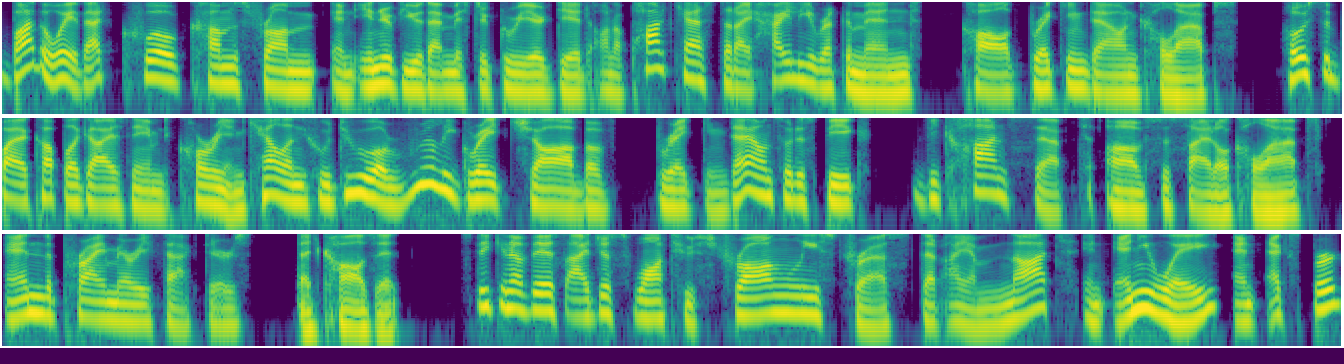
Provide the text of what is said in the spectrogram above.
By the way, that quote comes from an interview that Mr. Greer did on a podcast that I highly recommend called Breaking Down Collapse hosted by a couple of guys named Corey and Kellen, who do a really great job of breaking down, so to speak, the concept of societal collapse and the primary factors that cause it. Speaking of this, I just want to strongly stress that I am not in any way an expert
